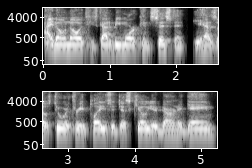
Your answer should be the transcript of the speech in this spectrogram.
I don't know. It's, he's got to be more consistent. He has those two or three plays that just kill you during a game.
